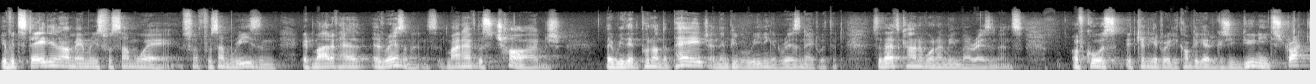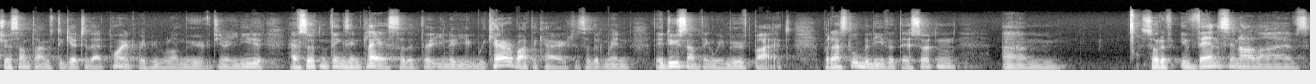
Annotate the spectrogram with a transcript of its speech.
if it stayed in our memories for some way, so for some reason, it might have had a resonance. It might have this charge that we then put on the page and then people reading it resonate with it. So that's kind of what I mean by resonance. Of course, it can get really complicated because you do need structure sometimes to get to that point where people are moved. You know, you need to have certain things in place so that the, you know you, we care about the character, so that when they do something, we're moved by it. But I still believe that there's certain um, sort of events in our lives,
